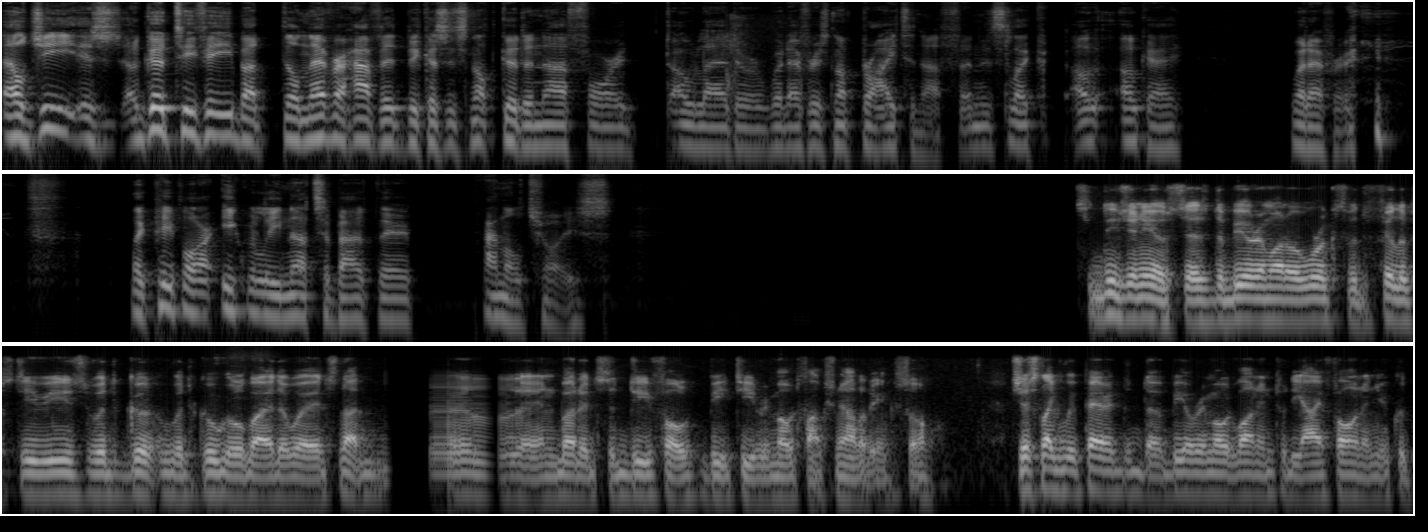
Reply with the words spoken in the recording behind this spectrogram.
LG is a good TV, but they'll never have it because it's not good enough or OLED or whatever. It's not bright enough, and it's like, oh, okay, whatever. like people are equally nuts about their panel choice. So DJ Neo says the Beoremote works with Philips TVs with Go- with Google. By the way, it's not but it's a default BT remote functionality. So Just like we paired the Beoremote One into the iPhone, and you could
